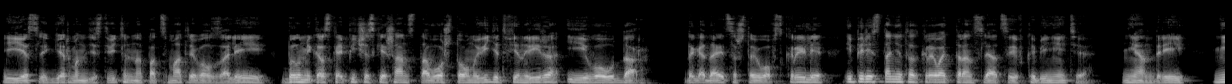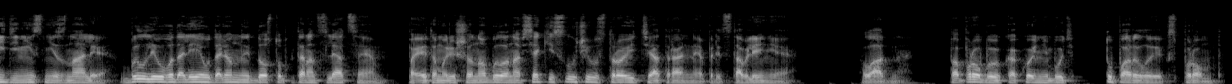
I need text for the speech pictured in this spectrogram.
И если Герман действительно подсматривал за Леей, был микроскопический шанс того, что он увидит Фенрира и его удар – Догадается, что его вскрыли, и перестанет открывать трансляции в кабинете. Ни Андрей, ни Денис не знали, был ли у Водолея удаленный доступ к трансляциям, поэтому решено было на всякий случай устроить театральное представление. Ладно, попробую какой-нибудь тупорылый экспромт.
